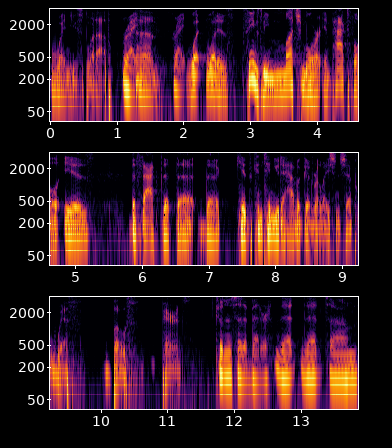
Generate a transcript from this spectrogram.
when you split up. Right. Um, right. what what is seems to be much more impactful is the fact that the the kids continue to have a good relationship with both parents. Couldn't have said it better. That that um,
